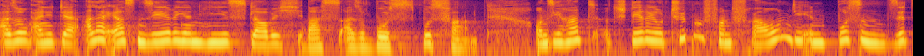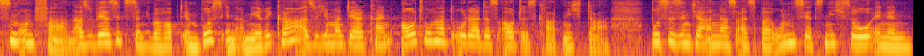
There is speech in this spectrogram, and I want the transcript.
also eine der allerersten Serien hieß, glaube ich, Bus, also Bus, Busfahren. Und sie hat Stereotypen von Frauen, die in Bussen sitzen und fahren. Also wer sitzt denn überhaupt im Bus in Amerika? Also jemand, der kein Auto hat oder das Auto ist gerade nicht da. Busse sind ja anders als bei uns jetzt nicht so in den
